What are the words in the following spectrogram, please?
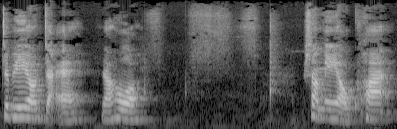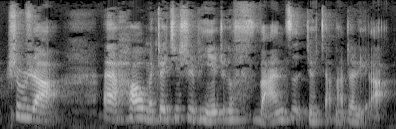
这边要窄，然后上面要宽，是不是啊？哎，好，我们这期视频这个“凡”字就讲到这里了。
